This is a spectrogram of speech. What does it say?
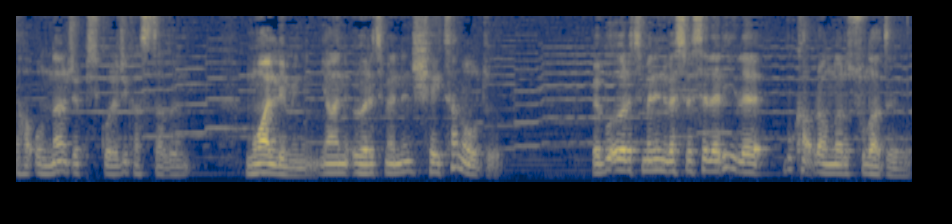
daha onlarca psikolojik hastalığın mualliminin yani öğretmeninin şeytan olduğu ve bu öğretmenin vesveseleriyle bu kavramları suladığı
